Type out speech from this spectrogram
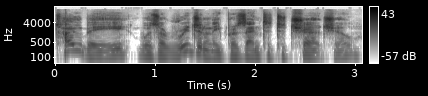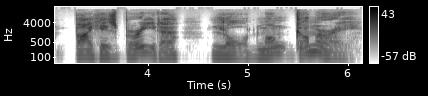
Toby was originally presented to Churchill by his breeder, Lord Montgomery.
